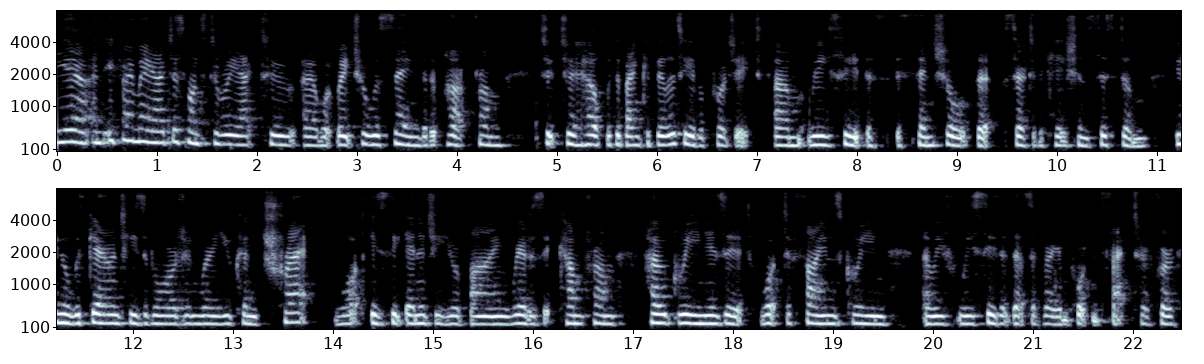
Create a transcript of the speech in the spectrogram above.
Yeah, and if I may, I just wanted to react to uh, what Rachel was saying that apart from to, to help with the bankability of a project, um, we see it as essential that certification system, you know, with guarantees of origin where you can track what is the energy you're buying, where does it come from, how green is it, what defines green, and we we see that that's a very important factor for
